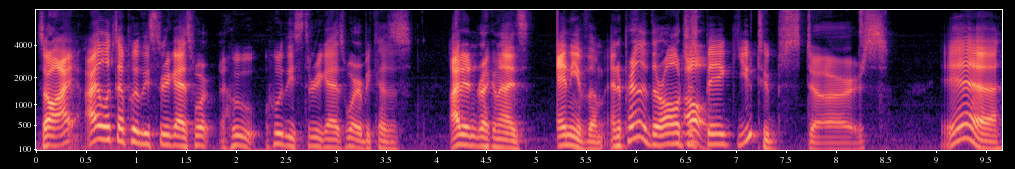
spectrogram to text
So I, I looked up who these three guys were who who these three guys were because I didn't recognize any of them. And apparently they're all just Oh. big YouTube stars. Yeah.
